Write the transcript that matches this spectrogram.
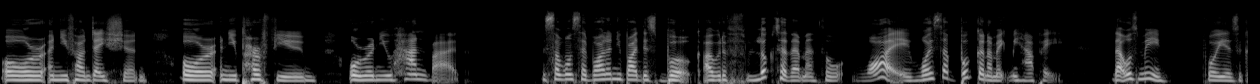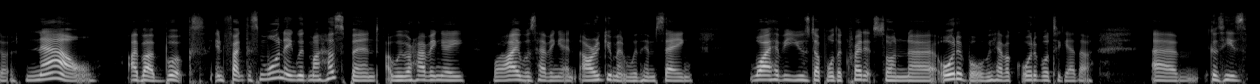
or a new foundation or a new perfume or a new handbag. If someone said, Why don't you buy this book? I would have looked at them and thought, Why? Why is that book going to make me happy? That was me four years ago. Now I buy books. In fact, this morning with my husband, uh, we were having a, well, I was having an argument with him saying, Why have you used up all the credits on uh, Audible? We have a Audible together because um, he's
